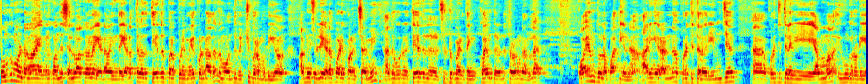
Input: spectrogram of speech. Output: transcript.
கொங்கு மண்டலம் எங்களுக்கு வந்து செல்வாக்கான இடம். இந்த இடத்துல தேர்தல் பரப்புரை மேற்கொண்டாதான் நம்ம வந்து வெற்றி பெற முடியும் அப்படின்னு சொல்லி எடப்பாடி பழனிசாமி அதை ஒரு தேர்தல் சுற்றுப்பயணத்தை கோயம்புத்தூர் வந்து தொடங்கினார்ல. கோயம்புத்தூரில் பார்த்தீங்கன்னா அறிஞர் அண்ணா புரட்சி தலைவர் எம்ஜிஆர் புரட்சி புரட்சித் தலைவி அம்மா இவங்களுடைய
